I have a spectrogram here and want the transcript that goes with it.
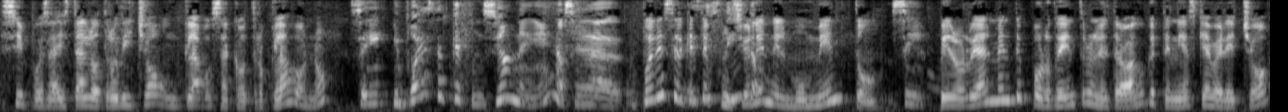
Sí, pues ahí está el otro dicho, un clavo saca otro clavo, ¿no? Sí, y puede ser que funcione, ¿eh? O sea, Puede ser que te distinto. funcione en el momento, sí, pero realmente por dentro, en el trabajo que tenías que haber hecho,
